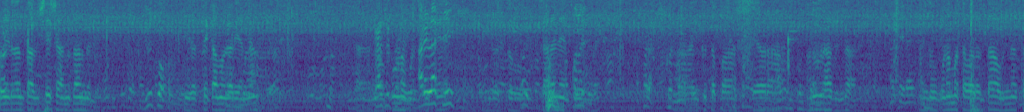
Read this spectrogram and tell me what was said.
ನೀಡಿದಂಥ ವಿಶೇಷ ಅನುದಾನದಲ್ಲಿ ಈ ರಸ್ತೆ ಕಾಮಗಾರಿಯನ್ನು ಪೂರ್ಣಗೊಳಿಸಲಿಕ್ಕೆ ಇವತ್ತು ಚಾಲನೆ ಇಕ್ಕುತ್ತಪ್ಪ ದೇವರ ಅನುಗ್ರಹದಿಂದ ಒಂದು ಗುಣಮಟ್ಟವಾದಂಥ ಉನ್ನತ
